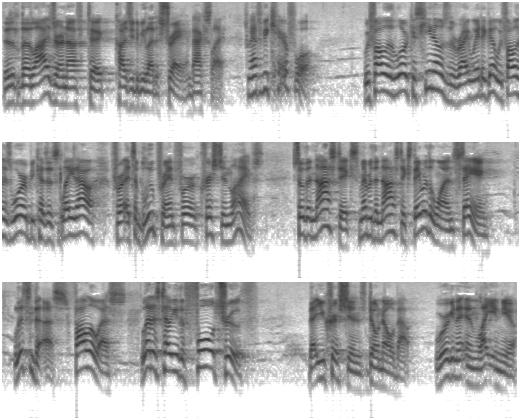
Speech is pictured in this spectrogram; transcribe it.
the, the lies are enough to cause you to be led astray and backslide. So we have to be careful. We follow the Lord because He knows the right way to go. We follow His word because it's laid out for, it's a blueprint for Christian lives. So the Gnostics, remember the Gnostics, they were the ones saying, Listen to us, follow us, let us tell you the full truth that you Christians don't know about. We're going to enlighten you.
